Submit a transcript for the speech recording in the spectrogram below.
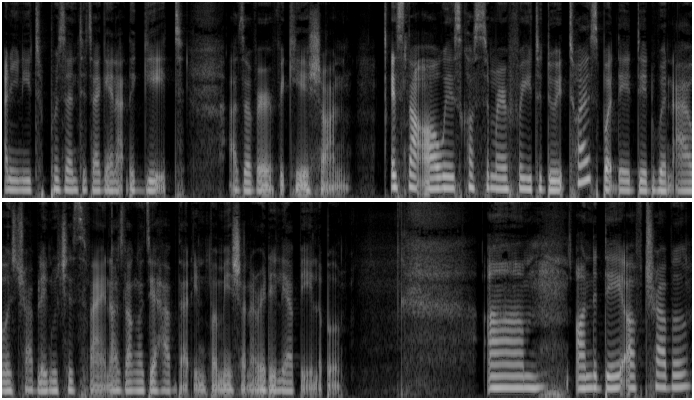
and you need to present it again at the gate as a verification. It's not always customary for you to do it twice, but they did when I was traveling, which is fine as long as you have that information readily available. Um, on the day of travel,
